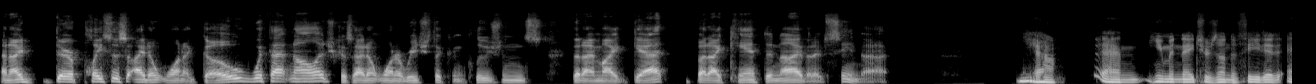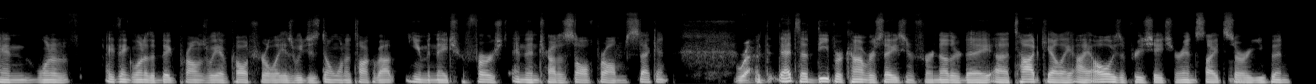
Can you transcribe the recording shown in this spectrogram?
And I there are places I don't want to go with that knowledge because I don't want to reach the conclusions that I might get, but I can't deny that I've seen that. Yeah and human nature is undefeated. And one of I think one of the big problems we have culturally is we just don't want to talk about human nature first and then try to solve problems second. Right. But that's a deeper conversation for another day. Uh, Tod Kelly, I always appreciate your insights, sir. You've been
